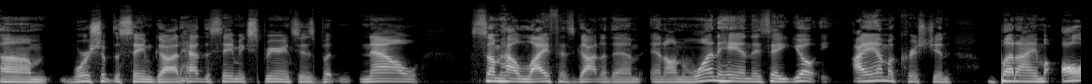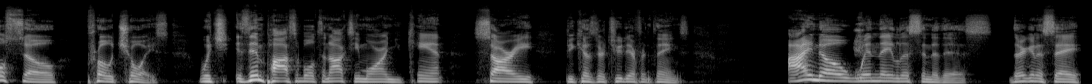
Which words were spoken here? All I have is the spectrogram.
um, worship the same God, had the same experiences, but now somehow life has gotten to them. And on one hand, they say, Yo, I am a Christian, but I'm also pro choice, which is impossible. It's an oxymoron. You can't, sorry, because they're two different things. I know when they listen to this, they're going to say,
